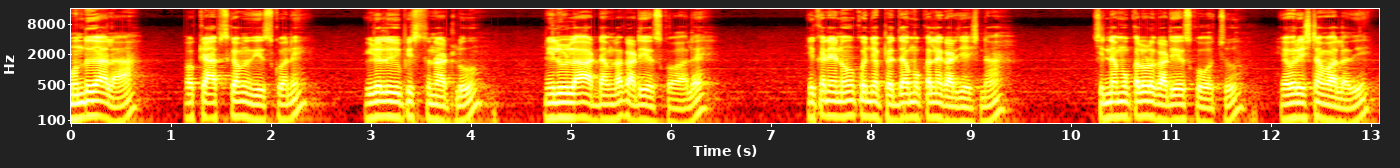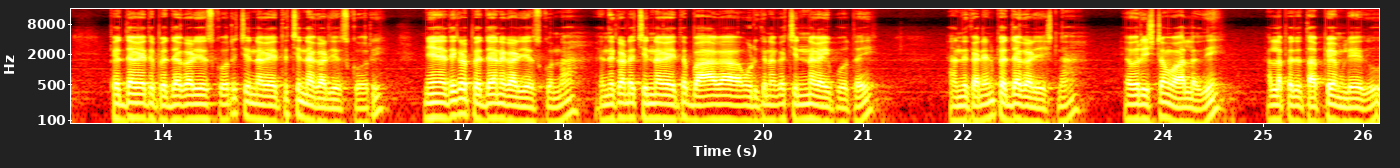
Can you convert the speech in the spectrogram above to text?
ముందుగాల ఒక క్యాప్సికమ్ని తీసుకొని వీడియోలో చూపిస్తున్నట్లు నిలువులా అడ్డంలా కట్ చేసుకోవాలి. ఇక నేను కొంచెం పెద్ద ముక్కలనే కట్ చేసిన. చిన్న ముక్కలు కూడా కట్ చేసుకోవచ్చు. ఎవరి ఇష్టం వాళ్ళది. పెద్దగా అయితే పెద్దగా కట్ చేసుకోరు చిన్నగా అయితే చిన్నగా కట్ చేసుకోరు. నేనైతే ఇక్కడ పెద్దగానే కట్ చేసుకున్నా. ఎందుకంటే చిన్నగా అయితే బాగా ఉడికినాక చిన్నగా అయిపోతాయి. అందుకని నేను పెద్దగా కట్ చేసిన. ఎవరి ఇష్టం వాళ్ళది. అలా పెద్ద తప్పేం లేదు.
